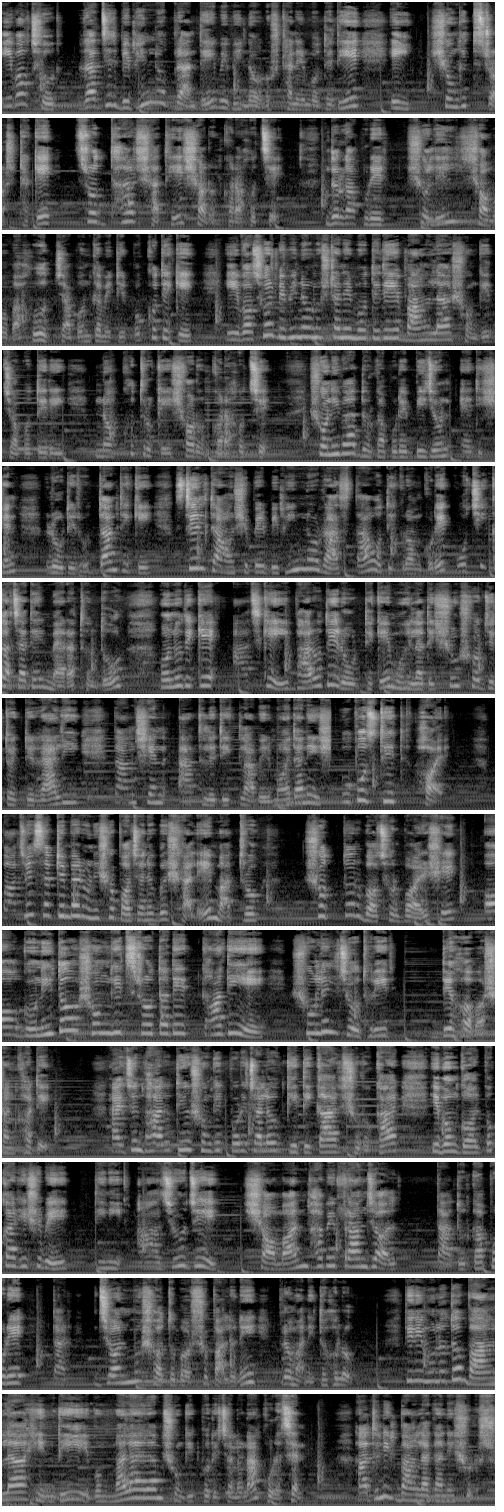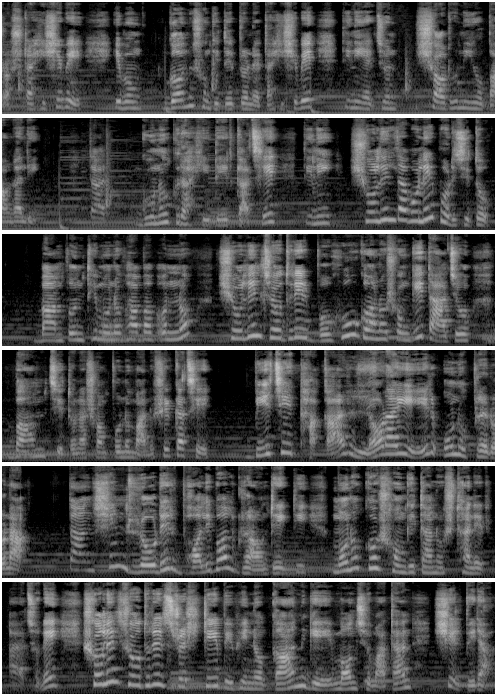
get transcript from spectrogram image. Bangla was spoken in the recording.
এবছর রাজ্যের বিভিন্ন প্রান্তে বিভিন্ন অনুষ্ঠানের মধ্যে দিয়ে এই সংগীত স্রষ্টাকে শ্রদ্ধার সাথে স্মরণ করা হচ্ছে। দুর্গাপুরের সলিল সমবাহ উদযাপন কমিটির পক্ষ থেকে এবছর বিভিন্ন অনুষ্ঠানের মধ্যে দিয়ে বাংলা সংগীত জগতের এই নক্ষত্রকে স্মরণ করা হচ্ছে। শনিবার দুর্গাপুরে বিজন এডিশন রোডের উদ্যান থেকে স্টিল টাউনশিপের বিভিন্ন রাস্তা অতিক্রম করে কচি কাচাদের ম্যারাথন দৌড়। অন্যদিকে আজকেই ভারতী রোড থেকে মহিলাদের সুসজ্জিত একটি র্যালি তানসেন অ্যাথলেটিক ক্লাবের ময়দানে উপস্থিত হয়। পাঁচই সেপ্টেম্বর উনিশশো পঁচানব্বই সালে মাত্র সত্তর বছর বয়সে অগণিত সংগীত শ্রোতাদের কাঁদিয়ে সুনীল চৌধুরীর দেহ অবসান ঘটে। একজন ভারতীয় সংগীত পরিচালক, গীতিকার, সুরকার এবং গল্পকার হিসেবে তিনি আজও যে সমানভাবে প্রাঞ্জল তা দুর্গাপুরে তার জন্ম শতবর্ষ পালনে প্রমাণিত হল। তিনি মূলত বাংলা, হিন্দি এবং মালায়ালাম সংগীত পরিচালনা করেছেন। আধুনিক বাংলা গানের সুরস্রষ্টা হিসেবে এবং গণসঙ্গীতের প্রণেতা হিসেবে তিনি একজন স্মরণীয় বাঙালি। তার গুণগ্রাহীদের কাছে তিনি সলিলদা বলেই পরিচিত। বামপন্থী মনোভাবাপন্ন সলিল চৌধুরীর বহু গণসঙ্গীত আজও বাম চেতনা সম্পন্ন মানুষের কাছে বেঁচে থাকার লড়াইয়ের অনুপ্রেরণা। তানসিন রোডের ভলিবল গ্রাউন্ডে একটি মনোজ্ঞ সঙ্গীতানুষ্ঠানের আয়োজনে সলিল চৌধুরীর সৃষ্টি বিভিন্ন গান গেয়ে মঞ্চ মাতান শিল্পীরা।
